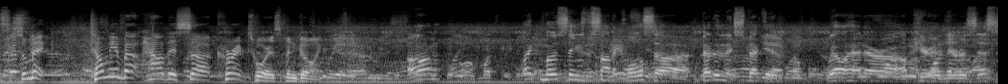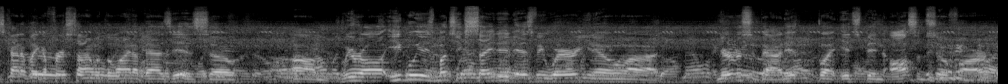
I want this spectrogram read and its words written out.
So Mick, tell me about how this uh, current tour has been going. Um, like most things with Sonic Pulse, uh, better than expected. We all had our uh, period of nervousness. It's kind of like a first time with the lineup as is, so um, we were all equally as much excited as we were, you know, uh, nervous about it. But it's been awesome so far.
